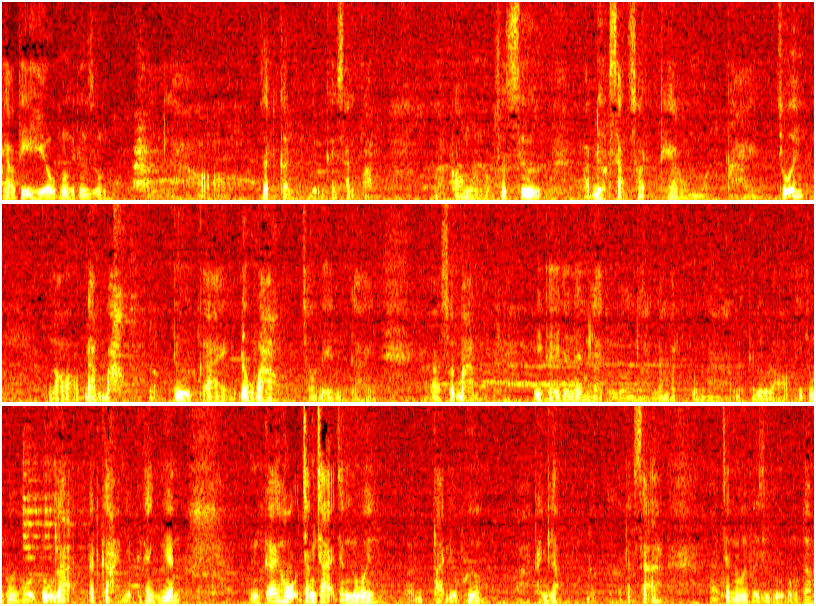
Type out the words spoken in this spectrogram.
Theo thị hiếu của người tiêu dùng họ rất cần những cái sản phẩm mà có nguồn gốc xuất xứ và được sản xuất theo một cái chuỗi nó đảm bảo được từ cái đầu vào cho đến cái à, xuất bán. Vì thế cho nên là chúng tôi là nắm bắt à, được cái điều đó. Thì chúng tôi hội tụ lại tất cả những cái thành viên những cái hộ trang trại chăn nuôi tại địa phương thành lập được hợp tác xã à, chăn nuôi và dịch vụ đồng tâm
